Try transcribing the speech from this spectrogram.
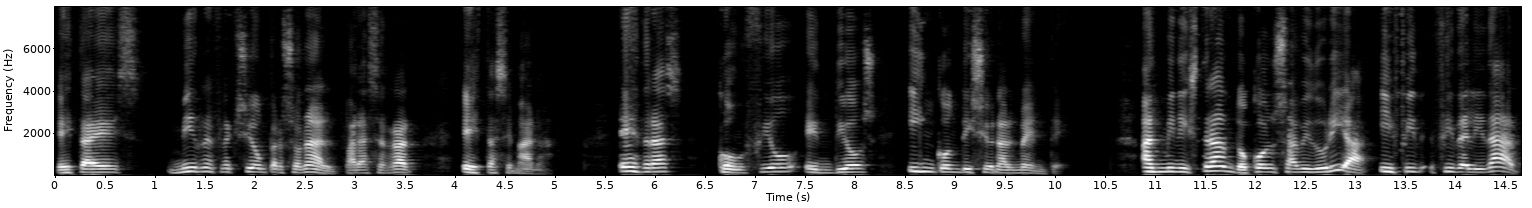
Esta es mi reflexión personal para cerrar esta semana. Esdras confió en Dios incondicionalmente administrando con sabiduría y fidelidad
